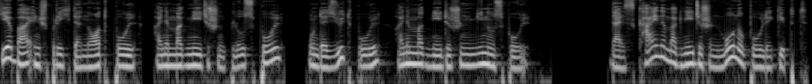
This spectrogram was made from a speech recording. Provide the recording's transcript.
Hierbei entspricht der Nordpol einem magnetischen Pluspol und der Südpol einem magnetischen Minuspol. Da es keine magnetischen Monopole gibt,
